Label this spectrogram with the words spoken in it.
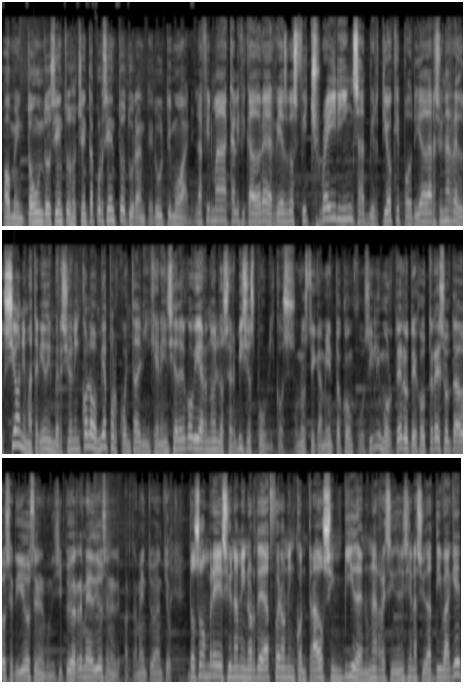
aumentó un 280% durante el último año. La firma calificadora de riesgos Fitch Ratings advirtió que podría darse una reducción en materia de inversión en Colombia por cuenta de la injerencia del gobierno en los servicios públicos. Un hostigamiento con fusil y morteros dejó tres soldados heridos en el municipio de Remedios, en el departamento de Antioquia. Dos hombres y una menor de edad fueron encontrados sin vida en una residencia en la ciudad de Ibagué.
